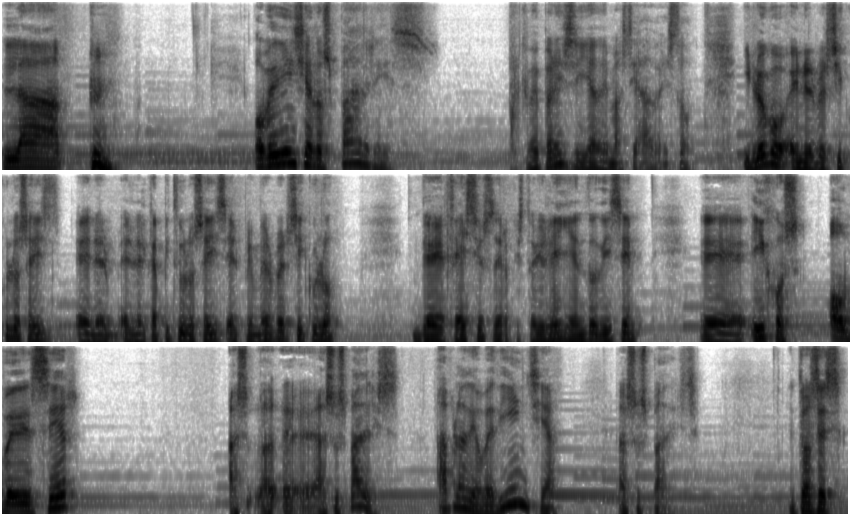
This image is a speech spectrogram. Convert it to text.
la obediencia a los padres, porque me parece ya demasiado esto. Y luego en el versículo 6, en el, capítulo 6, el primer versículo de Efesios, de lo que estoy leyendo, dice, eh, hijos, obedecer a, a sus padres. Habla de obediencia a sus padres. Entonces,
